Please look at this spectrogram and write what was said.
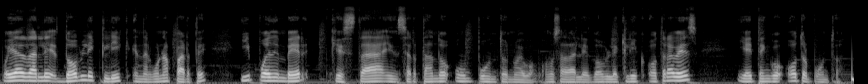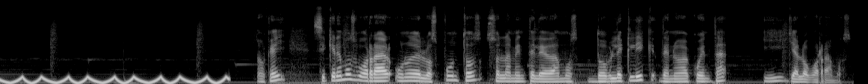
Voy a darle doble clic en alguna parte y pueden ver que está insertando un punto nuevo. Vamos a darle doble clic otra vez y ahí tengo otro punto. ¿Ok? Si queremos borrar uno de los puntos, solamente le damos doble clic de nueva cuenta y ya lo borramos.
